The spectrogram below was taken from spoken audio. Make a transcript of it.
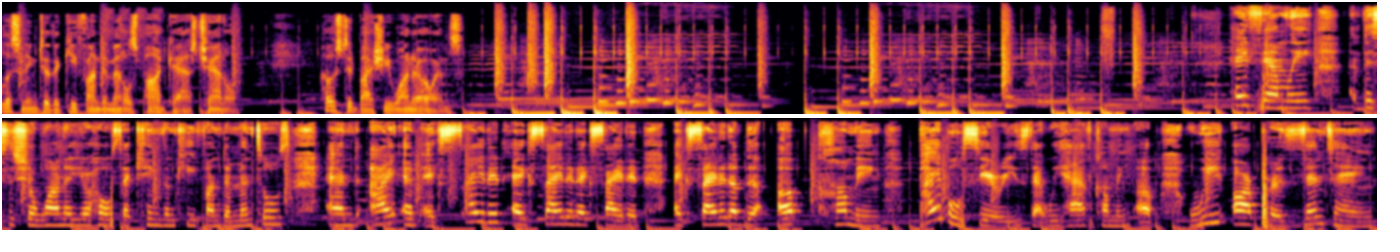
Listening to the Key Fundamentals Podcast channel. Hosted by Shewanna Owens. Hey, family. This is Shewanna, your host at Kingdom Key Fundamentals, and I am excited, excited, excited, excited of the upcoming Bible series that we have coming up. We are presenting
